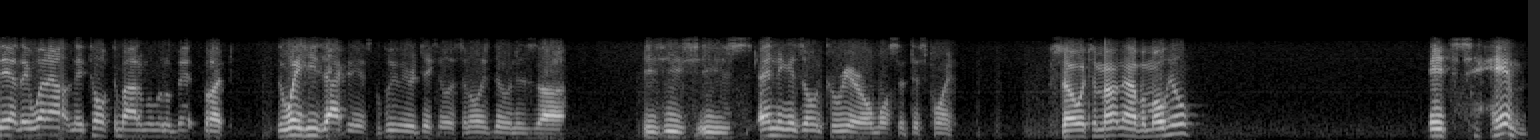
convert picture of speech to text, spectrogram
Yeah, they went out and they talked about him a little bit, but the way he's acting is completely ridiculous, and all he's doing is uh, he's he's he's ending his own career almost at this point. so it's a mountain out of a molehill. It's him.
